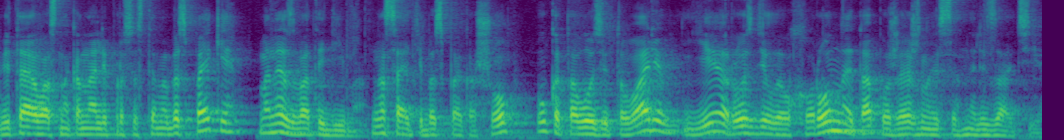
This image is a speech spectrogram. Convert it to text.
Вітаю вас на каналі про системи безпеки. Мене звати Діма. На сайті Безпека Шоп у каталозі товарів є розділи охоронної та пожежної сигналізації.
